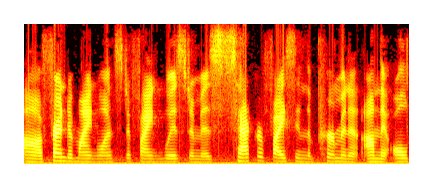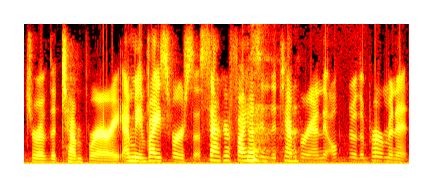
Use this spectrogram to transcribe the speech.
uh, a friend of mine wants to find wisdom is sacrificing the permanent on the altar of the temporary. I mean, vice versa, sacrificing the temporary on the altar of the permanent.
